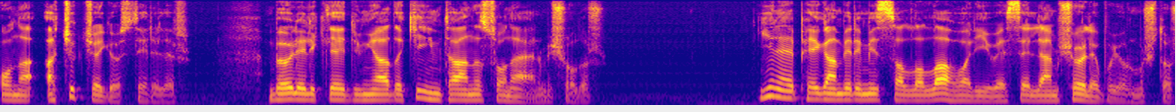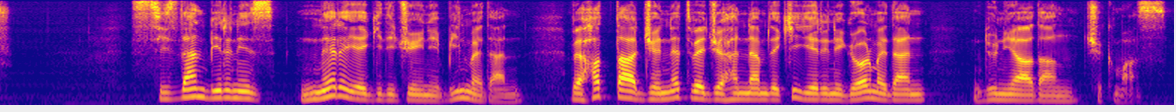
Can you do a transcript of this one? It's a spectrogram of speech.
ona açıkça gösterilir. Böylelikle dünyadaki imtihanı sona ermiş olur. Yine Peygamberimiz sallallahu aleyhi ve sellem şöyle buyurmuştur. Sizden biriniz nereye gideceğini bilmeden ve hatta cennet ve cehennemdeki yerini görmeden dünyadan çıkmaz.''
